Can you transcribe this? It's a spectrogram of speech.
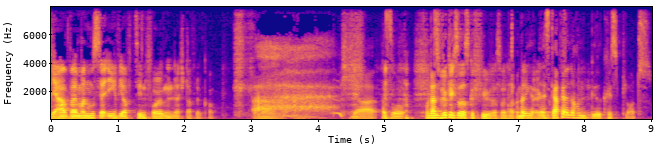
Ja, weil man muss ja irgendwie auf zehn Folgen in der Staffel kommen. ja, also. Und Das dann, ist wirklich so das Gefühl, was man hat. dann es gab ja noch einen Bilkis-Plot.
